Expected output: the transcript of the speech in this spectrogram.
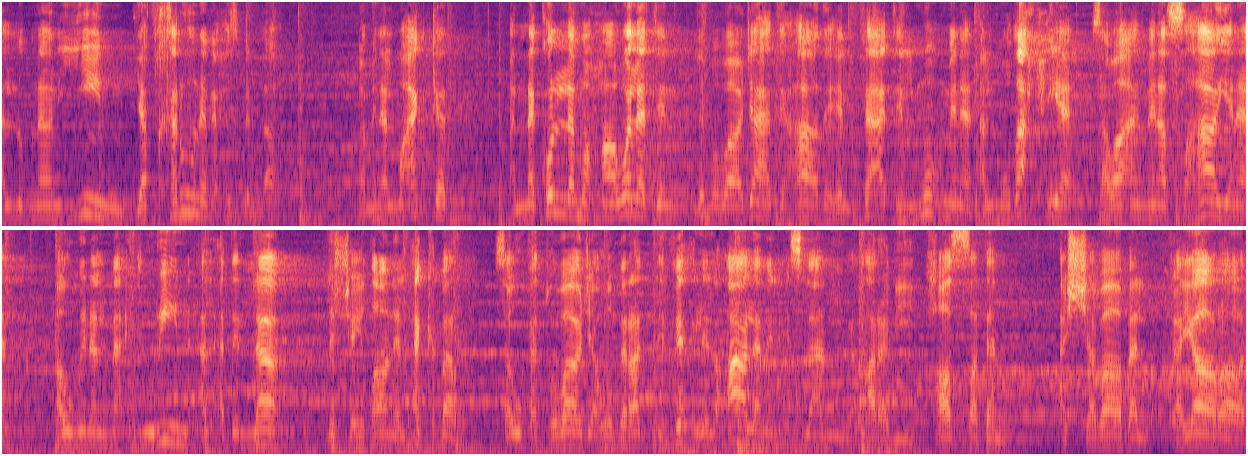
اللبنانيين يفخرون بحزب الله. ومن المؤكد أن كل محاولة لمواجهة هذه الفئة المؤمنة المضحية سواء من الصهاينة أو من المأجورين الأدلاء للشيطان الأكبر سوف تواجه برد فعل العالم الإسلامي والعربي خاصة الشباب الغيارى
